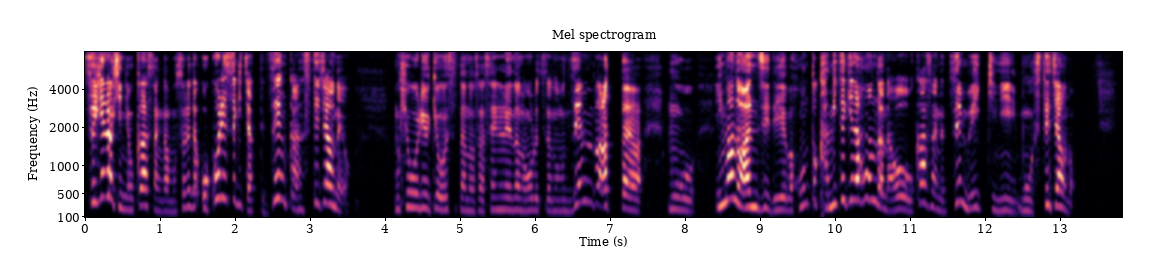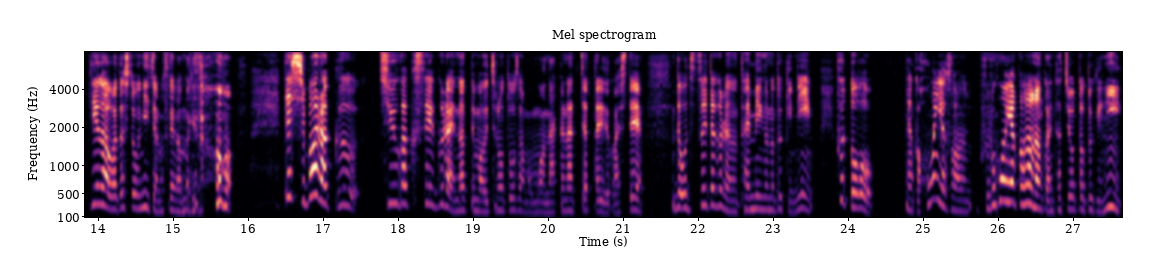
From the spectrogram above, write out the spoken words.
次の日にお母さんがもうそれで怒りすぎちゃって全巻捨てちゃうのよ。もう漂流教室だのさ洗礼だのオルチだのも全部あったよもう今のアンジーで言えばほんと神的な本棚をお母さんが全部一気にもう捨てちゃうの。っていうのは私とお兄ちゃんのせいなんだけど でしばらく中学生ぐらいになって、まあ、うちのお父さんももう亡くなっちゃったりとかしてで落ち着いたぐらいのタイミングの時にふとなんか本屋さん古本屋かななんかに立ち寄った時に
